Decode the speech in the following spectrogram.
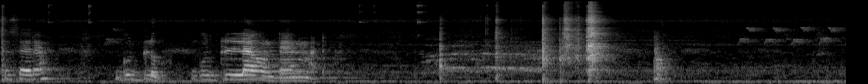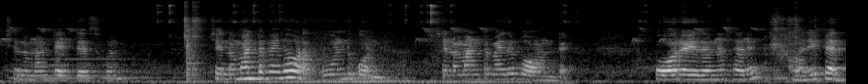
చూసారా గుడ్లు ఇలా ఉంటాయి అన్నమాట చిన్న మంట ఎత్తేసుకొని చిన్న మంట మీద ఉడక వండుకోండి. చిన్న మంట మీద బాగుంటాయి. కూర ఏదైనా సరే మరీ పెద్ద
